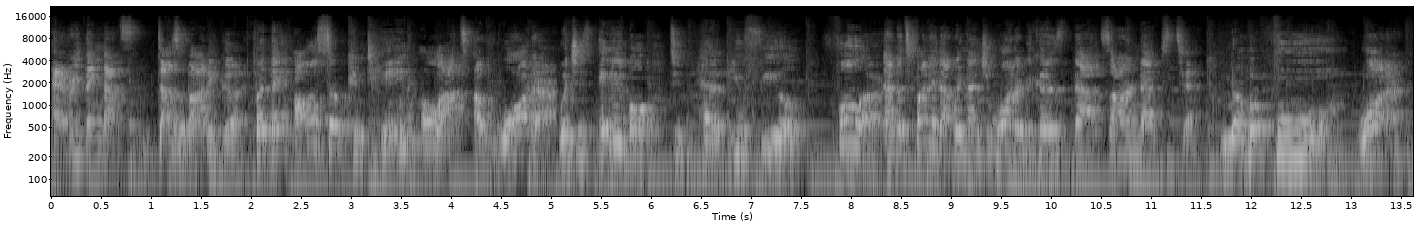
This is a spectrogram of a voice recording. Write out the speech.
everything that does a body good. But they also contain lots of water, which is able to help you feel fuller. And it's funny that we mention water because that's our next tip. Number four, water.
